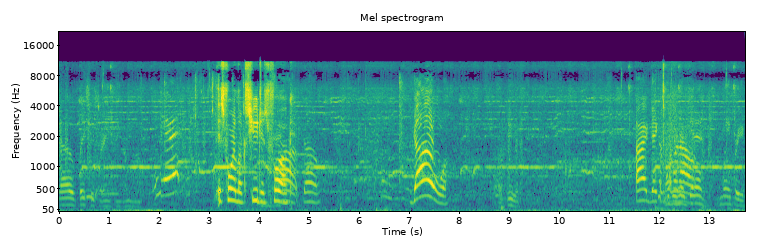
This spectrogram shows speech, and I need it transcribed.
No bracelets or anything. I'm His forehead looks huge as fuck. Stop, go. Go! not. Dude, Alright, Jacob's Michael, coming out. get in. I'm waiting for you.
